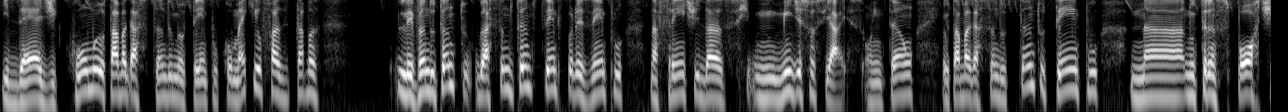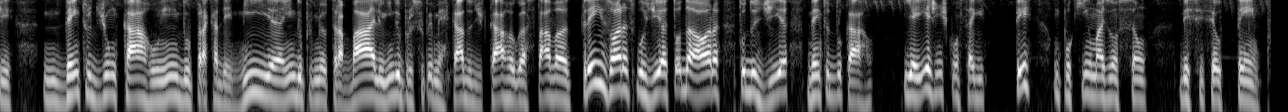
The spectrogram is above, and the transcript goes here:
ideia de como eu estava gastando o meu tempo, como é que eu estava levando tanto, gastando tanto tempo, por exemplo, na frente das mídias sociais, ou então eu estava gastando tanto tempo na, no transporte dentro de um carro, indo para academia, indo para o meu trabalho, indo para o supermercado de carro, eu gastava três horas por dia, toda hora, todo dia dentro do carro. E aí a gente consegue ter um pouquinho mais noção desse seu tempo.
